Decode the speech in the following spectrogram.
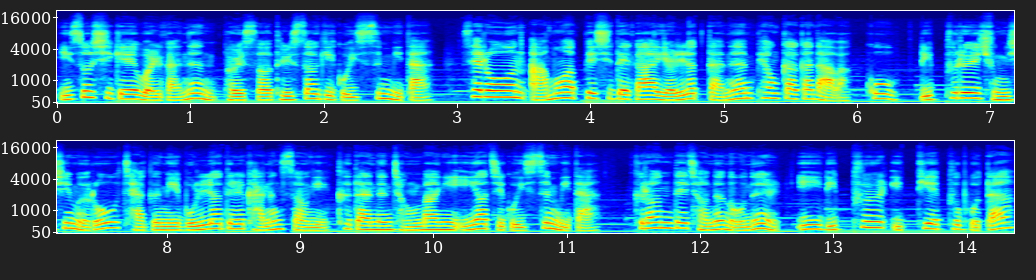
이 소식의 월가는 벌써 들썩이고 있습니다. 새로운 암호화폐 시대가 열렸다는 평가가 나왔고 리플을 중심으로 자금이 몰려들 가능성이 크다는 전망이 이어지고 있습니다. 그런데 저는 오늘 이 리플 ETF보다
